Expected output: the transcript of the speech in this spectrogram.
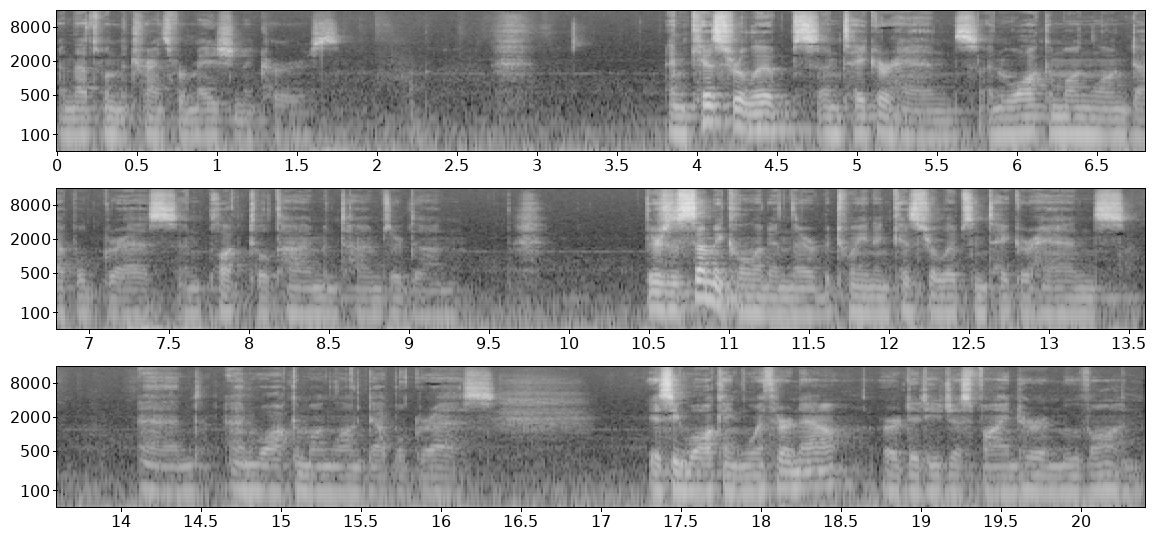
and that's when the transformation occurs. And kiss her lips and take her hands and walk among long dappled grass and pluck till time and times are done. There's a semicolon in there between and kiss her lips and take her hands and and walk among long dappled grass. Is he walking with her now, or did he just find her and move on?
